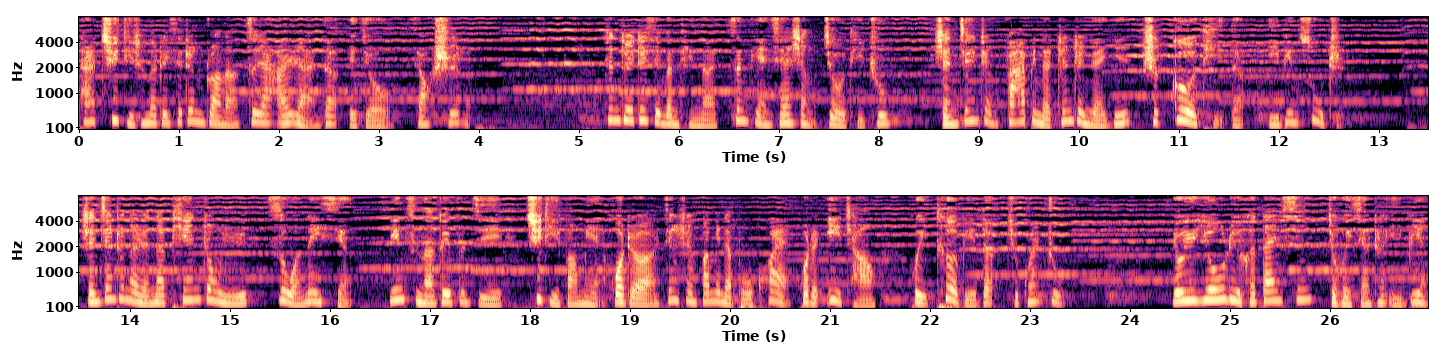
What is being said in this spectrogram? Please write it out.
他躯体上的这些症状呢，自然而然的也就消失了。针对这些问题呢，森田先生就提出，神经症发病的真正原因是个体的疑病素质。神经症的人呢，偏重于自我内省，因此呢，对自己躯体方面或者精神方面的不快或者异常，会特别的去关注。由于忧虑和担心，就会形成疑病，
